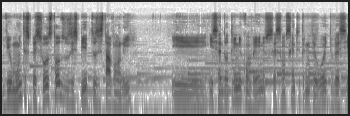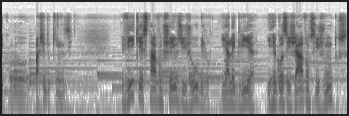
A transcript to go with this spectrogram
viu muitas pessoas, todos os espíritos estavam ali, e isso é Doutrina e Convênios, seção 138, versículo a partir do 15. Vi que estavam cheios de júbilo e alegria e regozijavam-se juntos,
